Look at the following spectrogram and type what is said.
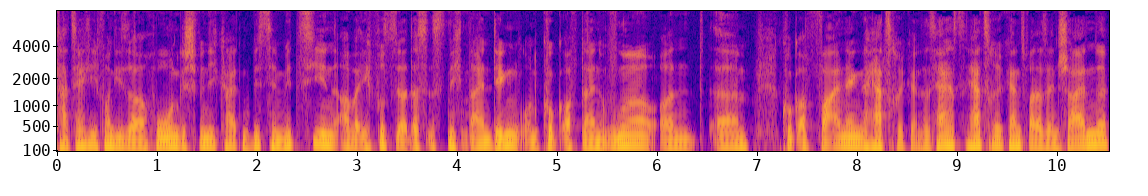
tatsächlich von dieser hohen Geschwindigkeit ein bisschen mitziehen, aber ich wusste, das ist nicht dein Ding und guck auf deine Uhr und ähm, guck auf vor allen Dingen Herzfrequenz. Das Herz, Herzfrequenz war das Entscheidende.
